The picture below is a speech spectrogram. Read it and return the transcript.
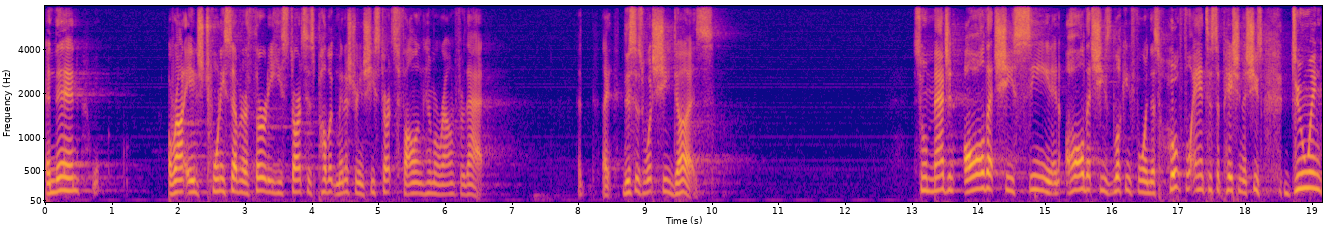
And then around age 27 or 30, he starts his public ministry and she starts following him around for that. Like, this is what she does. So imagine all that she's seen and all that she's looking for in this hopeful anticipation as she's doing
